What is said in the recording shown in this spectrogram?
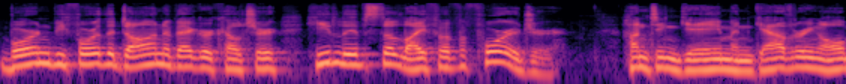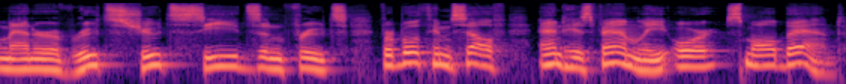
Born before the dawn of agriculture, he lives the life of a forager, hunting game and gathering all manner of roots, shoots, seeds, and fruits for both himself and his family or small band.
